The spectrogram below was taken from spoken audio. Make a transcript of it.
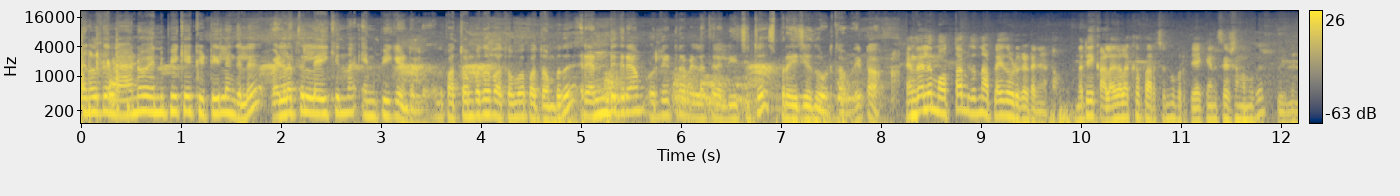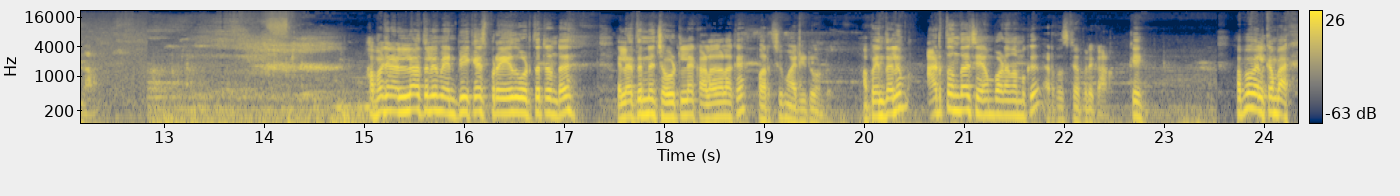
നിങ്ങൾക്ക് നാനോ എൻ പി കെ കിട്ടിയില്ലെങ്കിൽ വെള്ളത്തിൽ ലയിക്കുന്ന എൻ പി കെ ഉണ്ടല്ലോ. അത് പത്തൊമ്പത് പത്തൊമ്പത് പത്തൊമ്പത് രണ്ട് ഗ്രാം ഒരു ലിറ്റർ വെള്ളത്തിൽ അലിയിച്ചിട്ട് സ്പ്രേ ചെയ്ത് കൊടുത്താൽ മതി കേട്ടോ. എന്തായാലും മൊത്തം ഇതൊന്ന് അപ്ലൈ ചെയ്ത് കൊടുക്കട്ടെ കേട്ടോ. എന്നിട്ട് ഈ കളകളൊക്കെ പറിച്ചൊന്ന് വൃത്തിയാക്കിയതിന് ശേഷം നമുക്ക് വീണ്ടും കാണാം. അപ്പോൾ ഞാൻ എല്ലാത്തിലും എൻ പി കെ സ്പ്രേ ചെയ്ത് കൊടുത്തിട്ടുണ്ട്. എല്ലാത്തിന്റെ ചുവട്ടിലെ കളകളൊക്കെ പറിച്ച് മാറ്റിയിട്ടുമുണ്ട് അപ്പോൾ എന്തായാലും അടുത്ത എന്താ ചെയ്യാൻ പോകണേ നമുക്ക് അടുത്ത സ്റ്റെപ്പിൽ കാണാം. ഓക്കെ അപ്പോൾ വെൽക്കം ബാക്ക്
